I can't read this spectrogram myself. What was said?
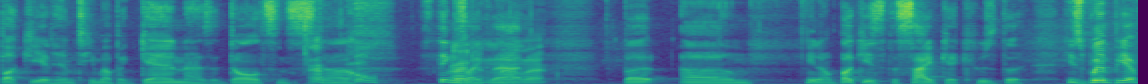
Bucky and him team up again as adults and stuff. Oh, cool. Things I like that. that. But um, you know, Bucky's the sidekick. Who's the he's wimpy at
